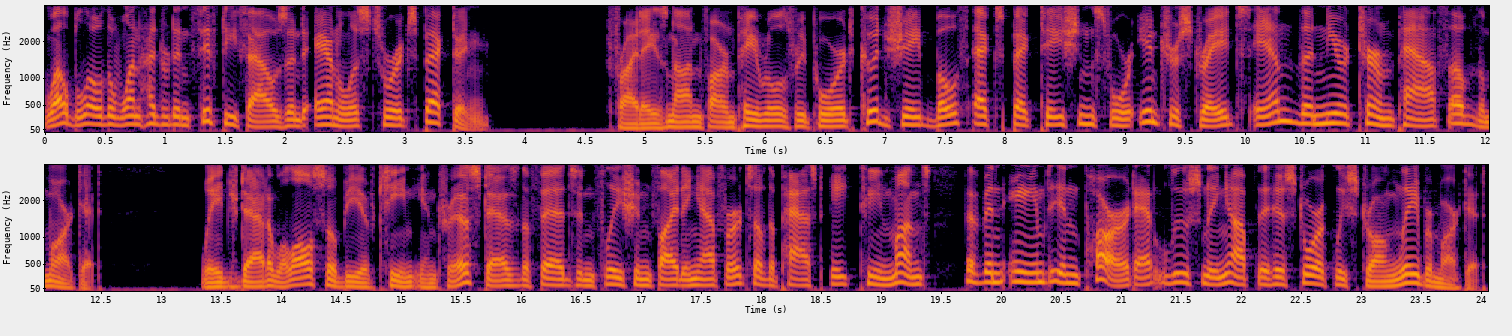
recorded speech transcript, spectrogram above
well below the 150,000 analysts were expecting. Friday's non farm payrolls report could shape both expectations for interest rates and the near term path of the market. Wage data will also be of keen interest as the Fed's inflation fighting efforts of the past 18 months have been aimed in part at loosening up the historically strong labor market.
